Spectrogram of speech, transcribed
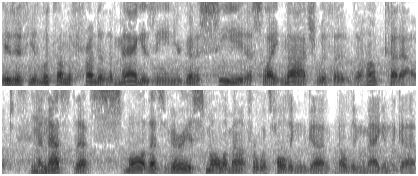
Is if you look on the front of the magazine, you're going to see a slight notch with a, the hump cut out, and that's that's small. That's very small amount for what's holding the gun, holding the mag in the gun.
